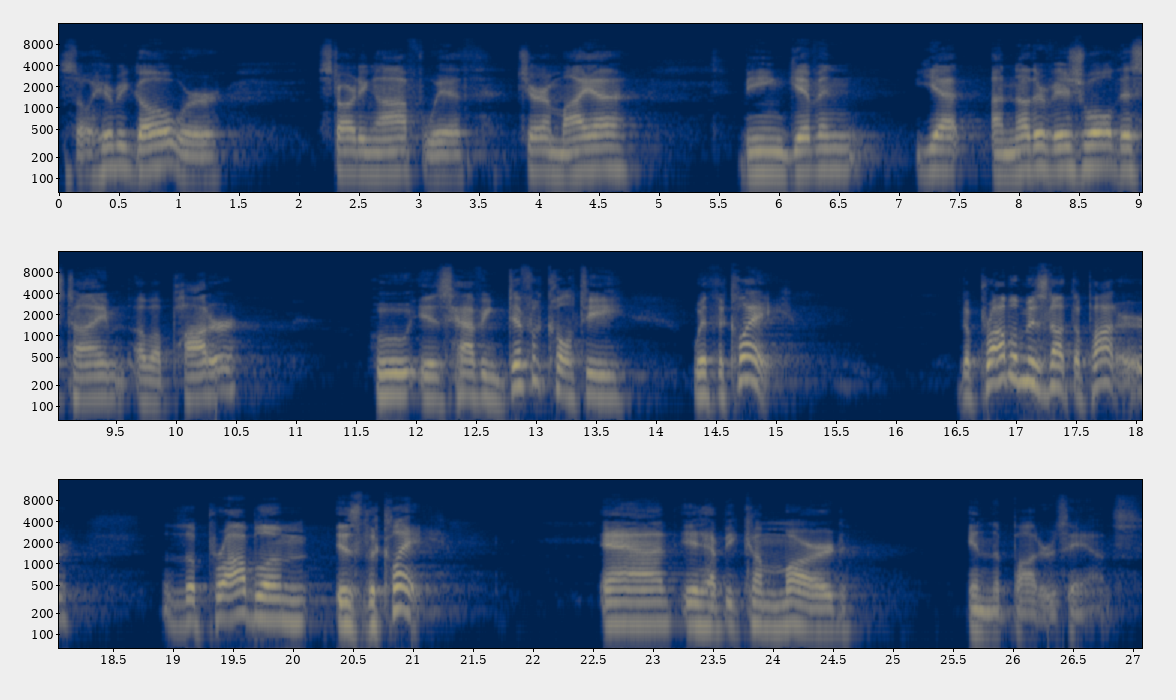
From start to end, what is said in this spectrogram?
So here we go. We're starting off with Jeremiah being given yet another visual, this time of a potter who is having difficulty with the clay. The problem is not the potter, the problem is the clay. And it had become marred in the potter's hands.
